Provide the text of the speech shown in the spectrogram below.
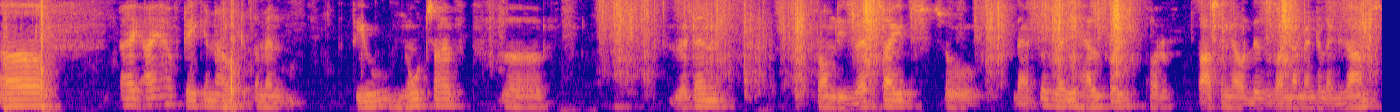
Uh, I, I have taken out i mean few notes i've uh, written from these websites. So that was very helpful for passing out these fundamental exams.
